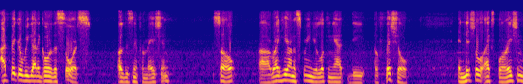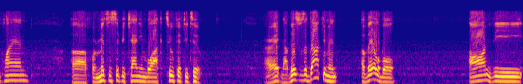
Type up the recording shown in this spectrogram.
I figure we got to go to the source of this information. So, uh, right here on the screen, you're looking at the official initial exploration plan uh, for Mississippi Canyon Block 252. Alright, now this is a document available on the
